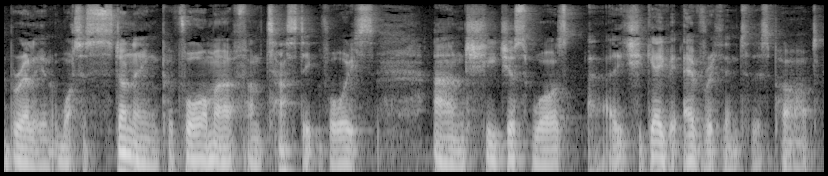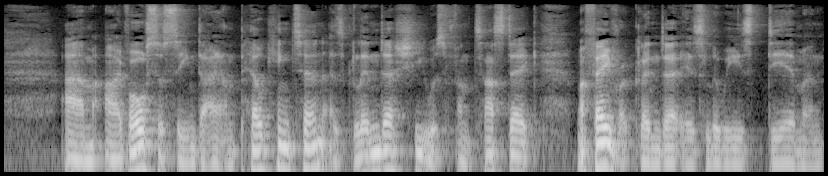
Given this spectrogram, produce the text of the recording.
brilliant. What a stunning performer, fantastic voice, and she just was, she gave it everything to this part. Um, I've also seen Diane Pilkington as Glinda. She was fantastic. My favourite Glinda is Louise Dearman.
